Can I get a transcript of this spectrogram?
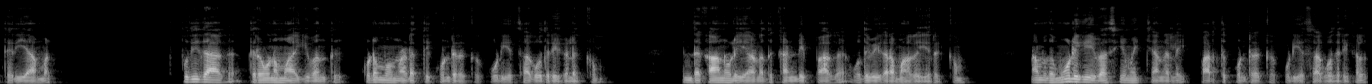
தெரியாமல் புதிதாக திருமணமாகி வந்து குடும்பம் நடத்தி கொண்டிருக்கக்கூடிய சகோதரிகளுக்கும் இந்த காணொளியானது கண்டிப்பாக உதவிகரமாக இருக்கும். நமது மூலிகை வசியமை சேனலை பார்த்து கொண்டிருக்கக்கூடிய சகோதரிகள்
